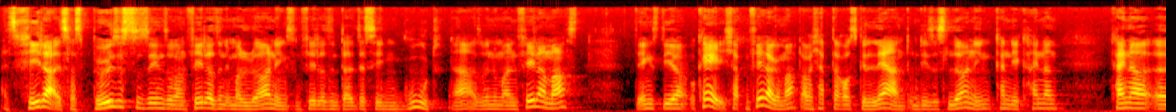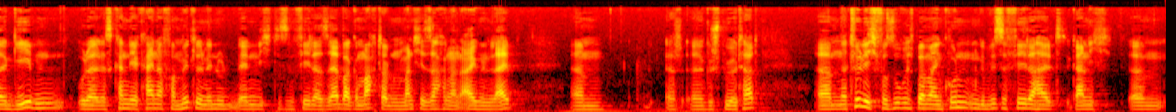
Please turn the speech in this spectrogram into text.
als Fehler, als was Böses zu sehen, sondern Fehler sind immer Learnings und Fehler sind deswegen gut. Ja? Also wenn du mal einen Fehler machst, denkst dir, okay, ich habe einen Fehler gemacht, aber ich habe daraus gelernt und dieses Learning kann dir keiner, keiner äh, geben oder das kann dir keiner vermitteln, wenn du wenn nicht diesen Fehler selber gemacht hat und manche Sachen an eigenen Leib ähm, äh, gespürt hat. Ähm, natürlich versuche ich bei meinen Kunden gewisse Fehler halt gar nicht ähm,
